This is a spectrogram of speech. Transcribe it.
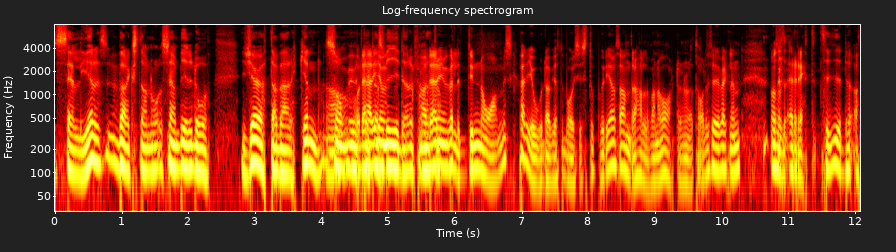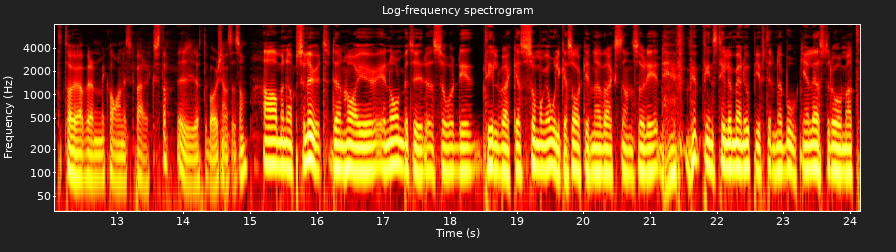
säljer verkstaden och sen blir det då Götaverken Ja, som det utvecklas en- vidare från Ja, det här är en väldigt dynamisk period av Göteborgs historia, alltså andra halvan av 1800-talet. Så det är verkligen någonstans rätt tid att ta över en mekanisk verkstad i Göteborg känns det som. Ja men absolut, den har ju enorm betydelse och det tillverkas så många olika saker i den här verkstaden så det, det finns till och med en uppgift i den här boken jag läste då om att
